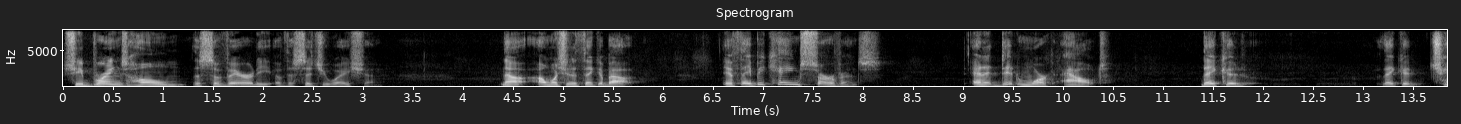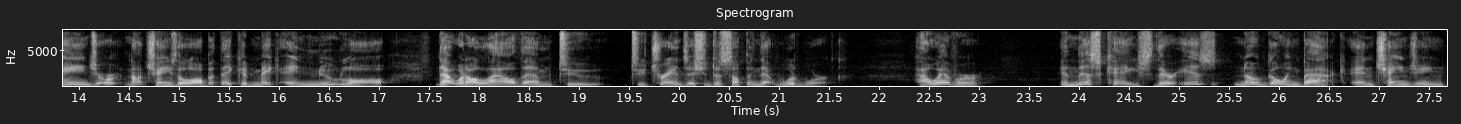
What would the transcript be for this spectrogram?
She brings home the severity of the situation. Now, I want you to think about if they became servants and it didn't work out, they could they could change or not change the law, but they could make a new law that would allow them to to transition to something that would work. However, in this case, there is no going back and changing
